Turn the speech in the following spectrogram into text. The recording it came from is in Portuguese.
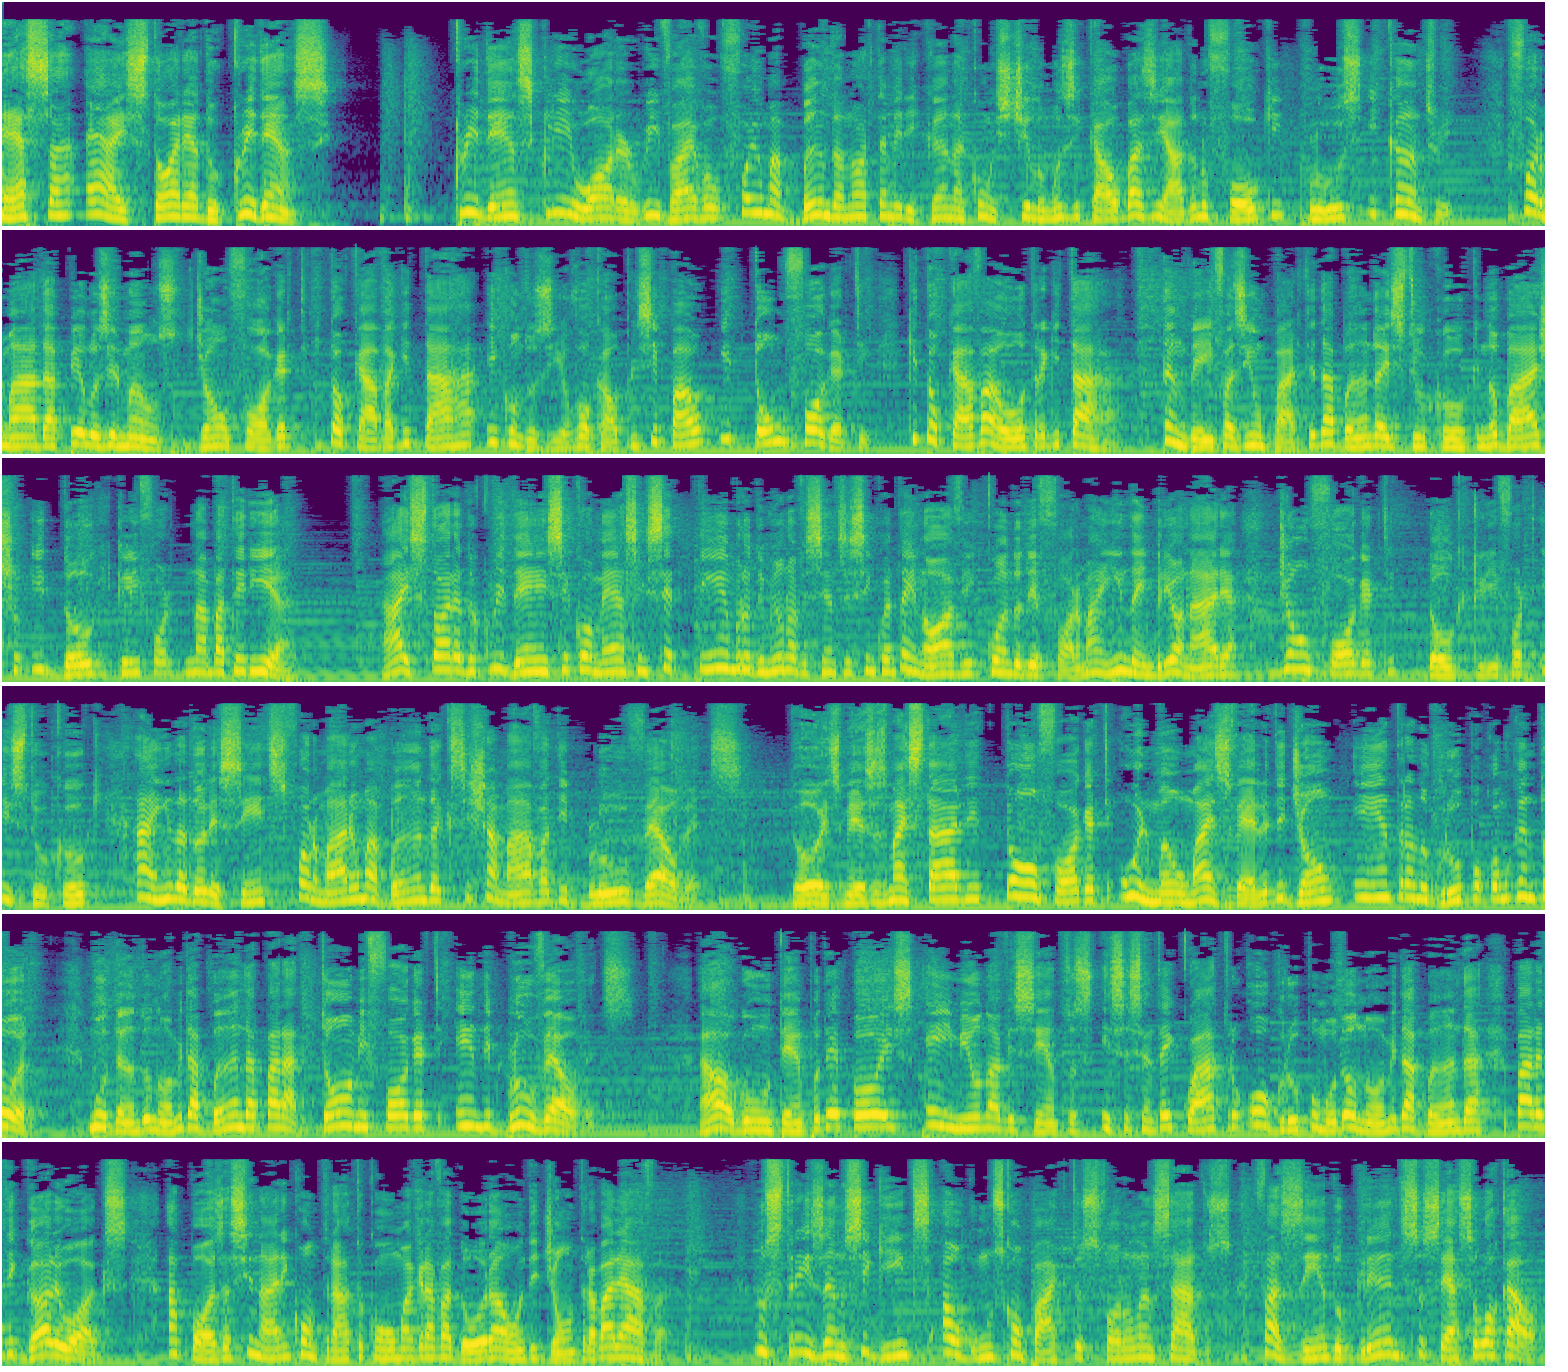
Essa é a história do Creedence. Creedence Clearwater Revival foi uma banda norte-americana com estilo musical baseado no folk, blues e country, formada pelos irmãos John Fogerty, que tocava a guitarra e conduzia o vocal principal, e Tom Fogerty, que tocava a outra guitarra. Também faziam parte da banda Stu Cook no baixo e Doug Clifford na bateria. A história do Creedence começa em setembro de 1959, quando, de forma ainda embrionária, John Fogerty, Doug Clifford e Stu Cook, ainda adolescentes, formaram uma banda que se chamava de Blue Velvets. Dois meses mais tarde, Tom Fogerty, o irmão mais velho de John, entra no grupo como cantor, mudando o nome da banda para Tommy Fogerty and the Blue Velvets. Algum tempo depois, em 1964, o grupo muda o nome da banda para The Gollywogs, após assinarem contrato com uma gravadora onde John trabalhava. Nos três anos seguintes, alguns compactos foram lançados, fazendo grande sucesso local.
